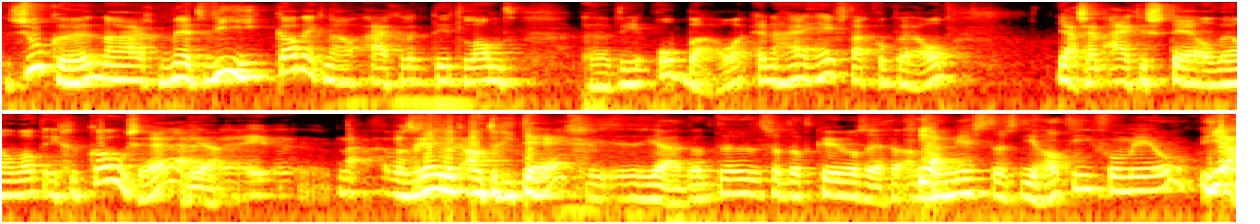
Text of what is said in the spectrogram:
zoeken naar met wie kan ik nou eigenlijk dit land uh, weer opbouwen. En hij heeft daar ook wel ja, zijn eigen stijl wel wat in gekozen. Hè? Ja. Uh, nou, was redelijk autoritair. Ja, dat, uh, dat kun je wel zeggen. Aan ja. ministers die had hij formeel. Ja.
